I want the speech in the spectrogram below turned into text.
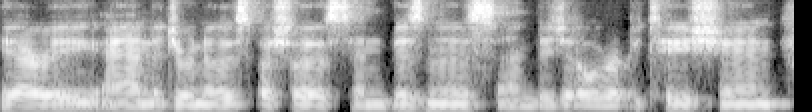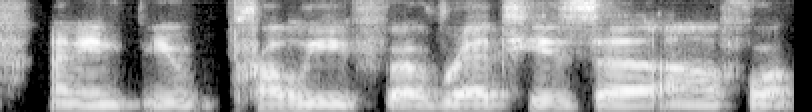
Ylarri, and a journalist specialist in business and digital reputation. I mean, you probably uh, read his uh, uh, for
